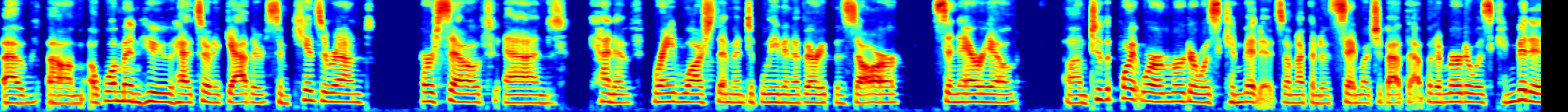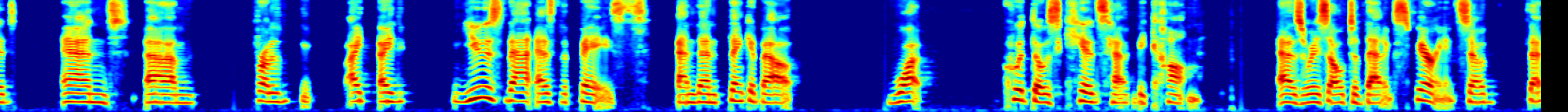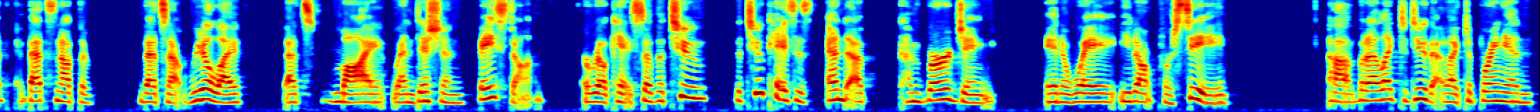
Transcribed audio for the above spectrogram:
of um, a woman who had sort of gathered some kids around herself and kind of brainwashed them into believing a very bizarre scenario um, to the point where a murder was committed. So I'm not going to say much about that, but a murder was committed. And um, from I, I use that as the base and then think about what could those kids have become as a result of that experience. So that that's not the that's not real life. That's my rendition based on a real case. So the two the two cases end up converging in a way you don't foresee. Uh, but I like to do that. I like to bring in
